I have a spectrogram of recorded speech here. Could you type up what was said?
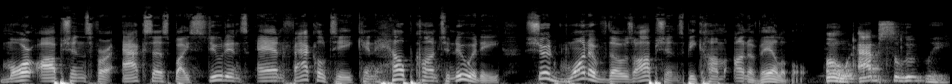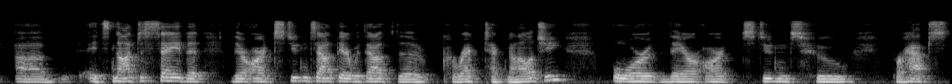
More options for access by students and faculty can help continuity should one of those options become unavailable. Oh, absolutely. Uh, it's not to say that there aren't students out there without the correct technology, or there aren't students who perhaps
